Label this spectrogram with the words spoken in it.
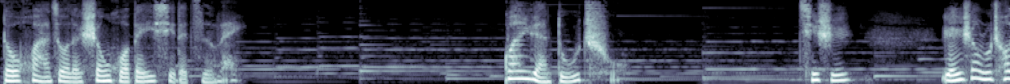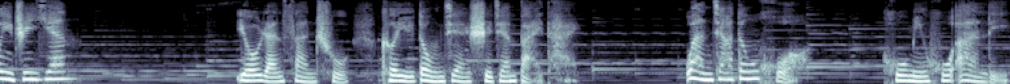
都化作了生活悲喜的滋味。官远独处，其实，人生如抽一支烟，悠然散处，可以洞见世间百态。万家灯火，忽明忽暗里，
